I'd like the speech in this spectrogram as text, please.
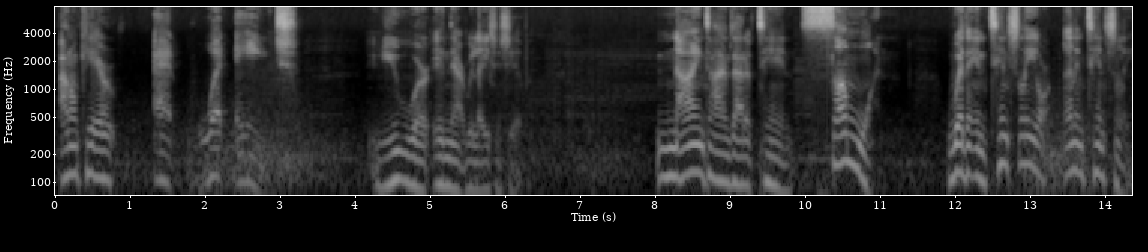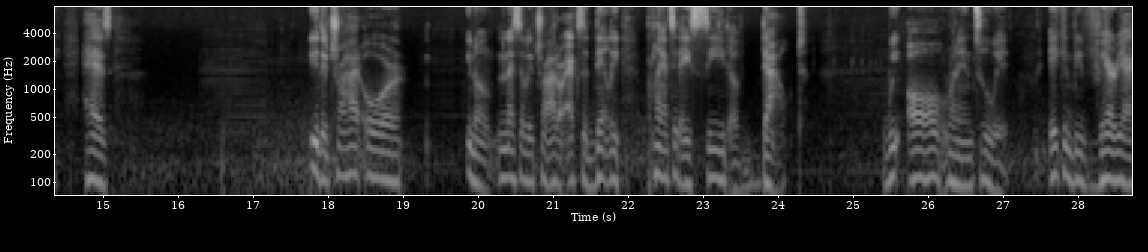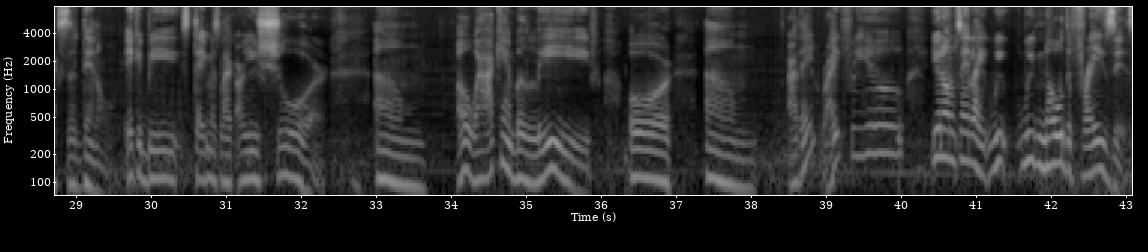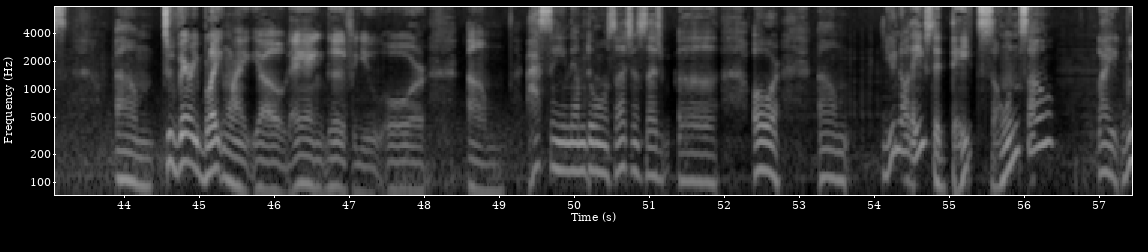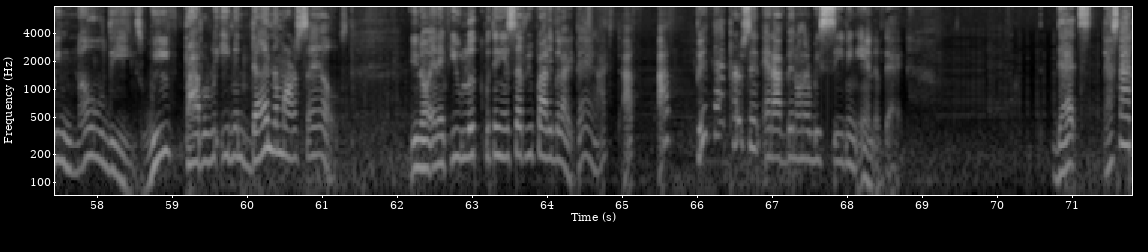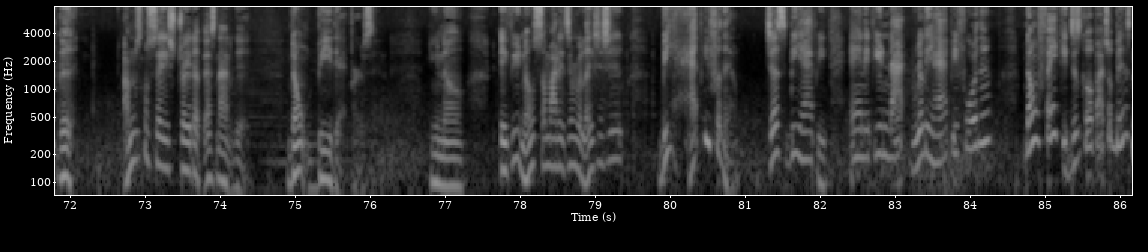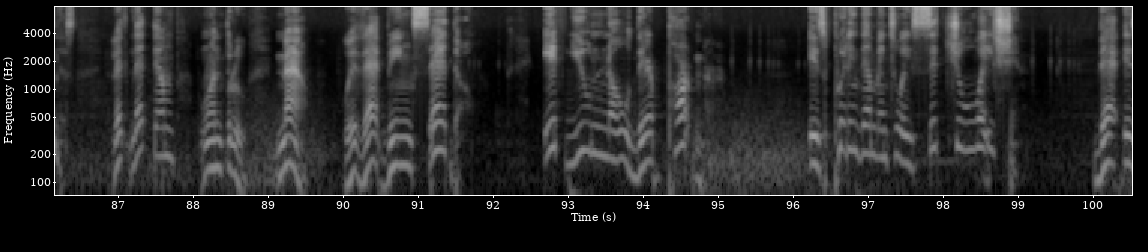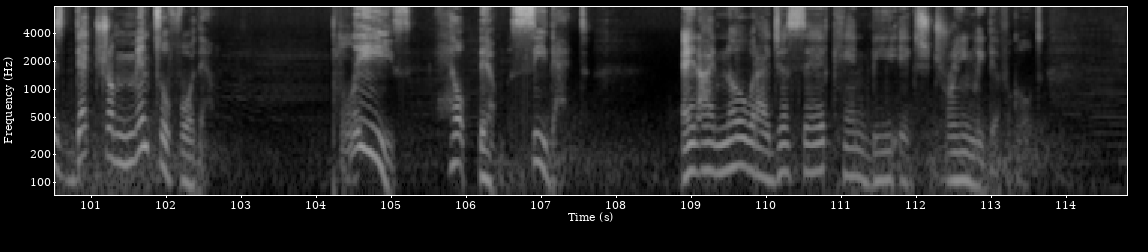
I don't care at what age you were in that relationship, nine times out of ten, someone, whether intentionally or unintentionally, has either tried or you know necessarily tried or accidentally planted a seed of doubt. We all run into it. It can be very accidental. It could be statements like are you sure? Um oh wow i can't believe or um are they right for you you know what i'm saying like we we know the phrases um, to very blatant, like, yo, they ain't good for you, or um, I seen them doing such and such, uh, or um, you know, they used to date so and so. Like, we know these. We've probably even done them ourselves. You know, and if you look within yourself, you probably be like, dang, I, I've been that person and I've been on the receiving end of that. That's that's not good. I'm just gonna say straight up, that's not good. Don't be that person. You know, if you know somebody's in relationship, be happy for them. Just be happy. And if you're not really happy for them, don't fake it. Just go about your business. Let let them run through. Now, with that being said though, if you know their partner is putting them into a situation that is detrimental for them, please help them see that. And I know what I just said can be extremely difficult.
